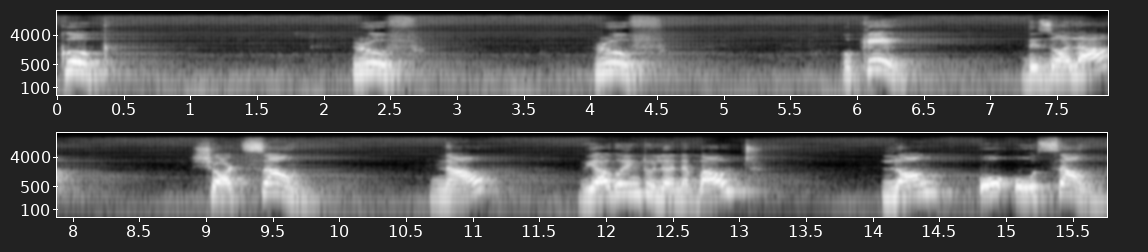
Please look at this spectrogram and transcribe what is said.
Cook. Roof. Roof. Okay. These all are short sound now we are going to learn about long OO sound.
